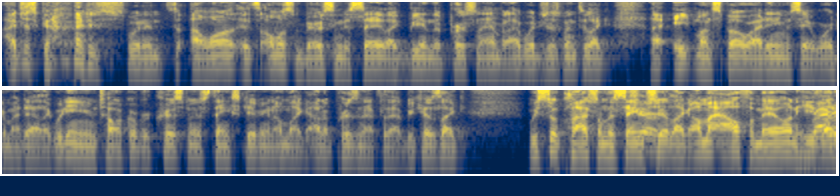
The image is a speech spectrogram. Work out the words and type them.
I just got, I just went into, I want, it's almost embarrassing to say, like being the person I am, but I would just went through like an eight month spell where I didn't even say a word to my dad. Like we didn't even talk over Christmas, Thanksgiving. And I'm like out of prison after that because like we still clash on the same Sure. shit. Like I'm an alpha male and he Right, like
